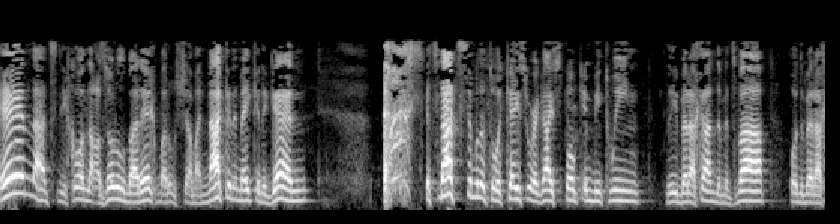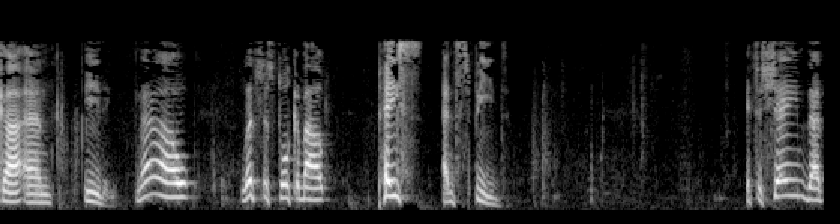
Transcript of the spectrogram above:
אין להצליחו לעזור ולברך ברוך שאמר. I'm not going to make it again. it's not similar to a case where a guy spoke in between the beracha and the mitzvah, or the beracha and eating. Now, let's just talk about pace and speed. It's a shame that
